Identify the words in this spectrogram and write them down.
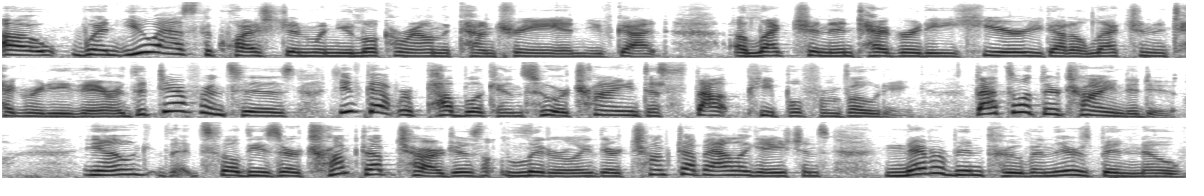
Uh, when you ask the question, when you look around the country and you've got election integrity here, you've got election integrity there, the difference is you've got Republicans who are trying to stop people from voting. That's what they're trying to do. You know, so these are trumped up charges, literally. They're trumped up allegations, never been proven. There's been no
